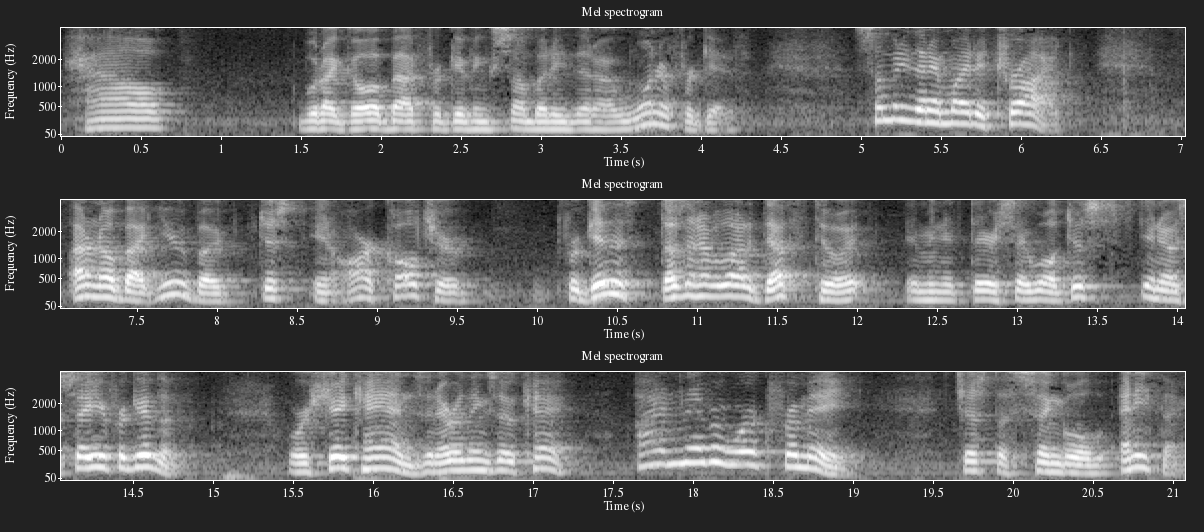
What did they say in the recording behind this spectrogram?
how would I go about forgiving somebody that I want to forgive? Somebody that I might have tried. I don't know about you, but just in our culture, forgiveness doesn't have a lot of depth to it. I mean, they say, well, just, you know, say you forgive them or shake hands and everything's okay. I never work for me. Just a single anything.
